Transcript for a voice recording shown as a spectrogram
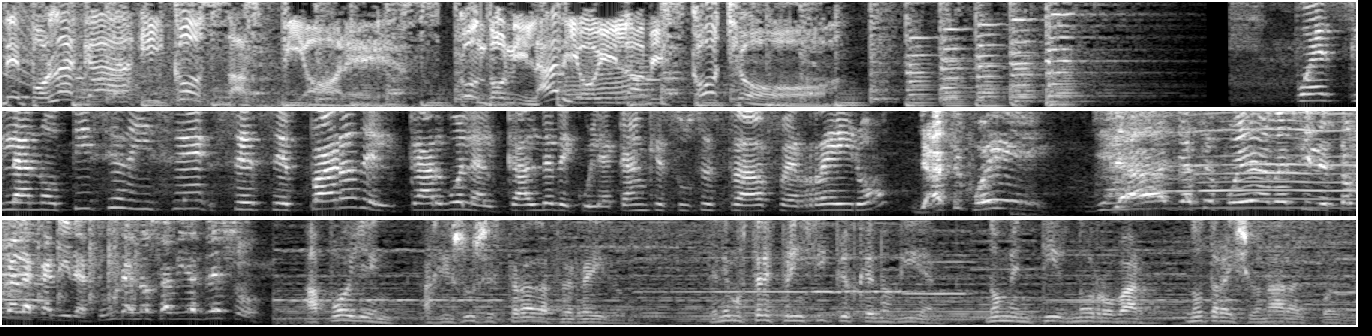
de Polaca y cosas peores. Con Don Hilario y la Bizcocho. Pues la noticia dice, se separa del cargo el alcalde de Culiacán, Jesús Estrada Ferreiro. Ya se fue. Ya. Ya, ya, se fue a ver si le toca la candidatura. ¿No sabías de eso? Apoyen a Jesús Estrada Ferreiro. Tenemos tres principios que nos guían. No mentir, no robar, no traicionar al pueblo.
